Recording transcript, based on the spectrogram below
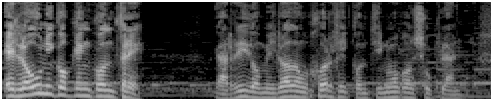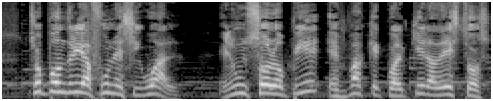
es lo único que encontré. Garrido miró a don Jorge y continuó con su plan. Yo pondría Funes igual en un solo pie es más que cualquiera de estos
